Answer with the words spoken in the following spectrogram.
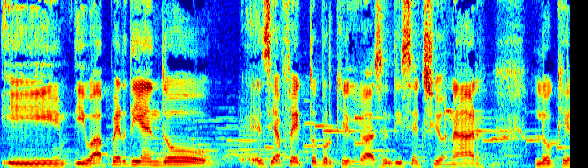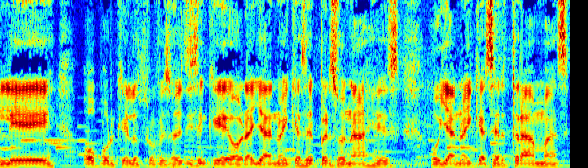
y va perdiendo ese afecto porque lo hacen diseccionar lo que lee o porque los profesores dicen que ahora ya no hay que hacer personajes o ya no hay que hacer tramas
